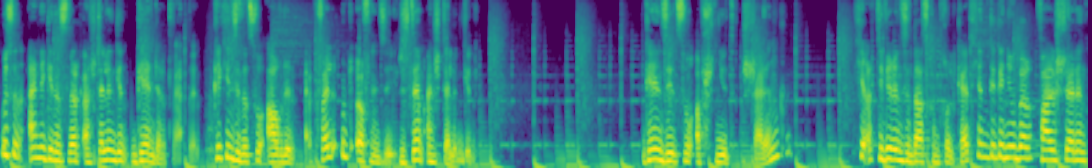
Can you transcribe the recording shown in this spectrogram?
müssen einige Netzwerkeinstellungen geändert werden. Klicken Sie dazu auf den Äpfel und öffnen Sie Systemeinstellungen. Gehen Sie zum Abschnitt Sharing. Hier aktivieren Sie das Kontrollkettchen gegenüber File-Sharing.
